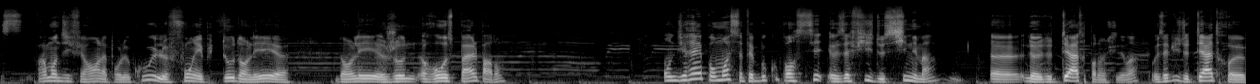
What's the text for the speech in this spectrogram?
c'est vraiment différent là pour le coup, et le fond est plutôt dans les, dans les jaunes, roses pâles, pardon. On dirait, pour moi, ça fait beaucoup penser aux affiches de cinéma, euh, de, théâtre, pardon, excusez-moi, aux affiches de théâtre euh,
